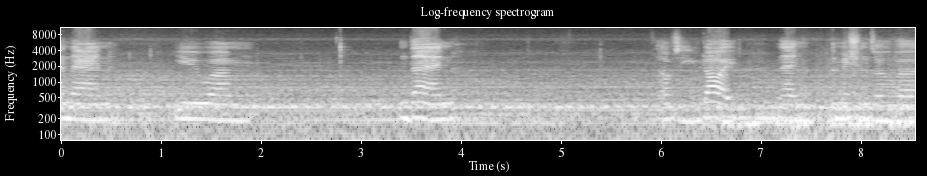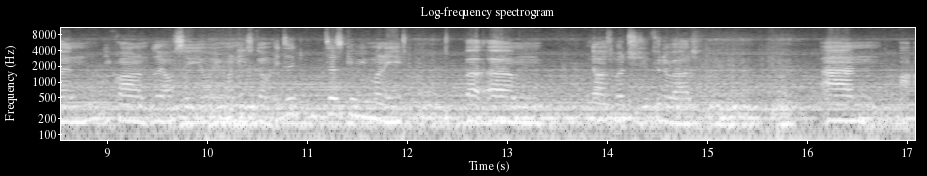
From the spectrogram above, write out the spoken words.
and then you um then obviously you die. And then the mission's over and you can't obviously all your money's gone. It, did, does give you money but um not as much as you could have had. And uh,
